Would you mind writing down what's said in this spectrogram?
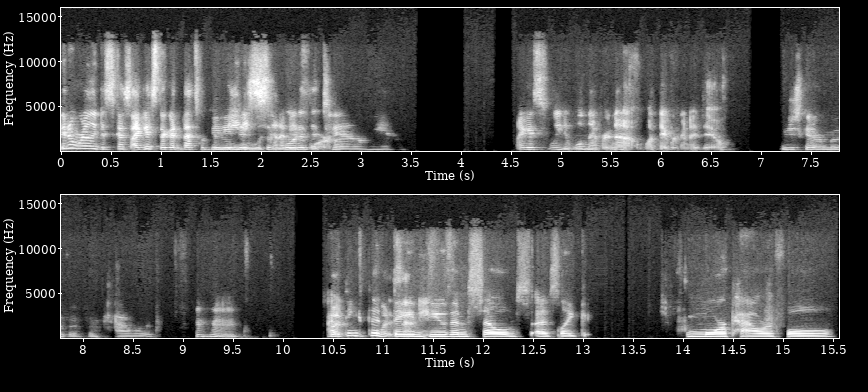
They don't really discuss. I guess they're gonna. That's what the we need meeting was gonna be support of the for. town. Yeah, I guess we will never know what they were gonna do. we're just gonna remove them from power. hmm I think that they that view themselves as like more powerful,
